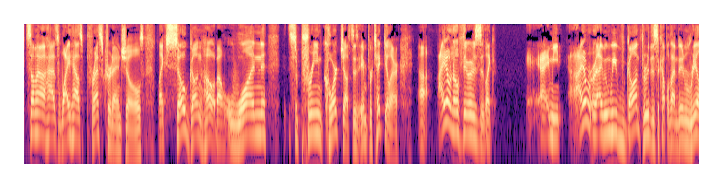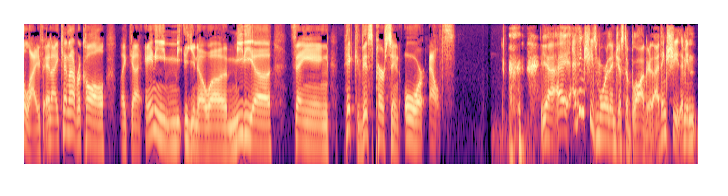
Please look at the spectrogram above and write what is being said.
somehow has White House press credentials like so gung ho about one Supreme Court justice in particular? Uh, I don't know if there was like I mean, I don't. I mean, we've gone through this a couple times in real life, and I cannot recall like uh, any you know uh, media saying pick this person or else yeah, I, I think she's more than just a blogger. I think she. I mean,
